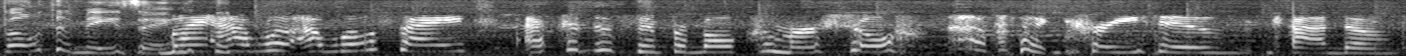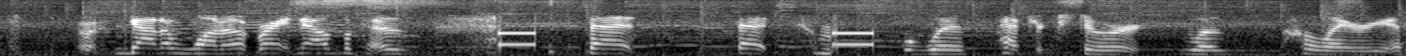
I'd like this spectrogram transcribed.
both amazing. But I will, I will say, after the Super Bowl commercial, Creed is kind of got a one up right now because that that commercial with Patrick Stewart was hilarious.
